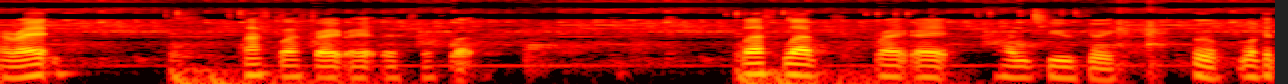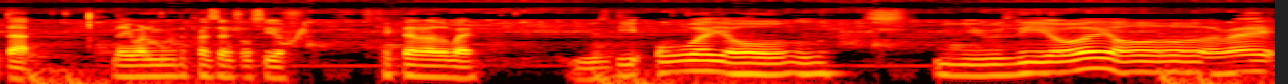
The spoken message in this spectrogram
Alright? Left, left, right, right, left, left, left. Left, left, right, right. One, two, three. Boom. Look at that. Now you want to move the presidential seal. Take that out of the way. Use the oil. Use the oil. Alright.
